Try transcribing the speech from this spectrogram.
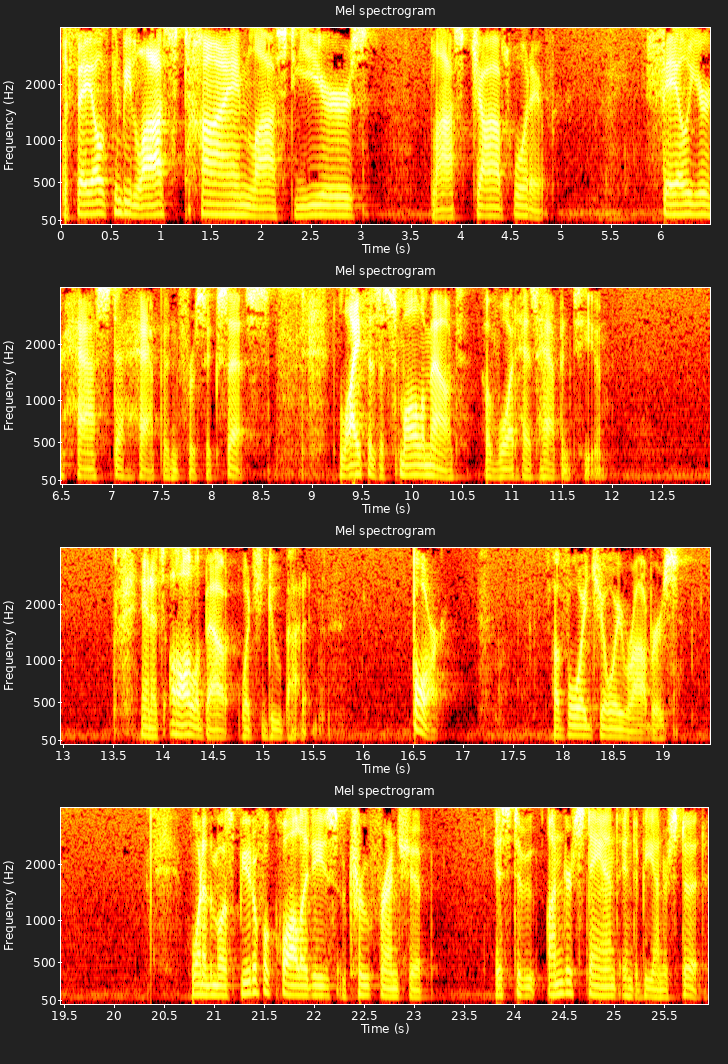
The failed can be lost time, lost years, lost jobs, whatever. Failure has to happen for success. Life is a small amount of what has happened to you. And it's all about what you do about it. Four, avoid joy robbers. One of the most beautiful qualities of true friendship is to understand and to be understood.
